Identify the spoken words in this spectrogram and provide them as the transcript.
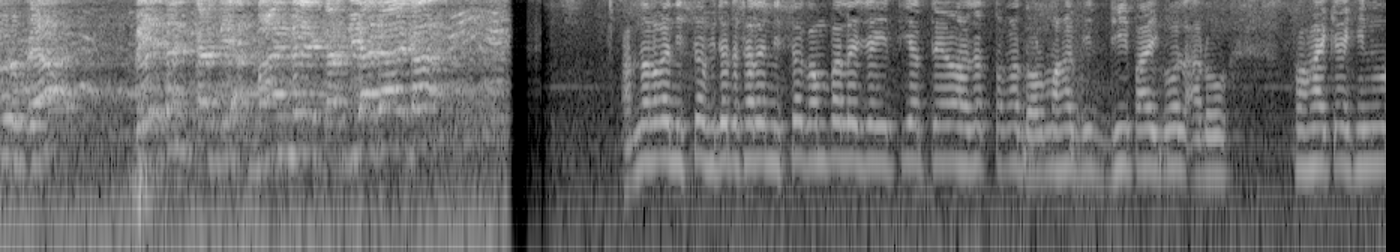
रुपया वेतन कर दिया मानदेय कर दिया जाएगा আপোনালোকে নিশ্চয় ভিডিঅ'টো চালে নিশ্চয় গম পালে যে এতিয়া তেৰ হাজাৰ টকা দৰমহা বৃদ্ধি পাই গ'ল আৰু সহায়িকাখিনিও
